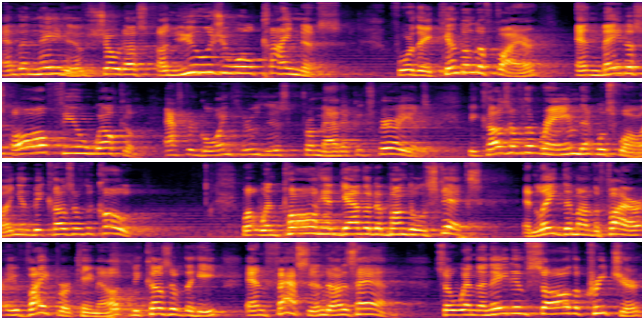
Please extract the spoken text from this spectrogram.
And the natives showed us unusual kindness, for they kindled a fire and made us all feel welcome after going through this traumatic experience because of the rain that was falling and because of the cold. But when Paul had gathered a bundle of sticks, and laid them on the fire, a viper came out because of the heat and fastened on his hand. So when the natives saw the creature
